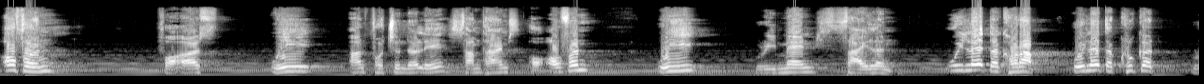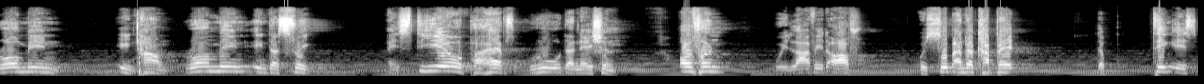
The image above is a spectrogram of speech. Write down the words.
Often, for us, we unfortunately sometimes or often we remain silent. We let the corrupt, we let the crooked roaming in In town, roaming in the street, and still perhaps rule the nation. Often we laugh it off, we sweep under carpet. The thing is,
